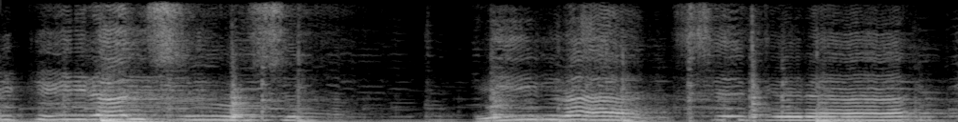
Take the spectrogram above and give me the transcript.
pikiran susah hilang segera.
